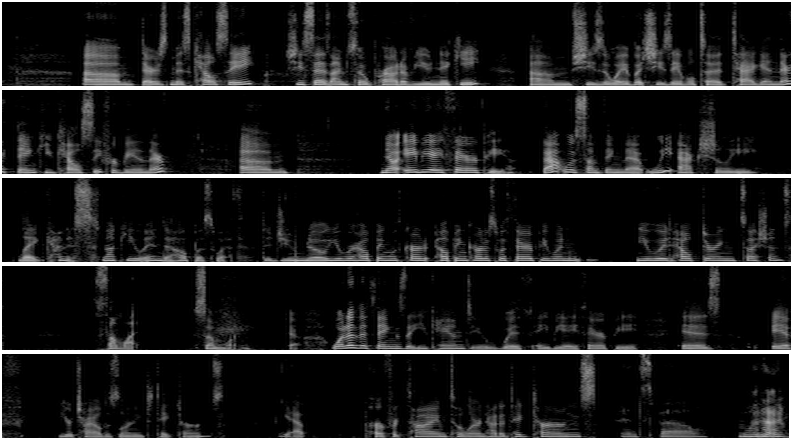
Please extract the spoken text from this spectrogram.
um, there's Miss Kelsey. She says, I'm so proud of you, Nikki. Um, she's away, but she's able to tag in there. Thank you, Kelsey, for being there. Um, now, ABA therapy, that was something that we actually like kind of snuck you in to help us with. Did you know you were helping with Curt- helping Curtis with therapy when you would help during sessions? somewhat Somewhat. Yeah. One of the things that you can do with ABA therapy is if your child is learning to take turns, yep perfect time to learn how to take turns. and spell when i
